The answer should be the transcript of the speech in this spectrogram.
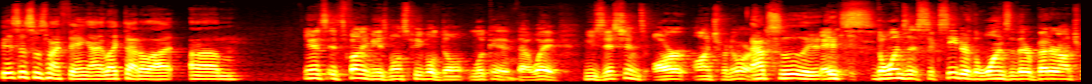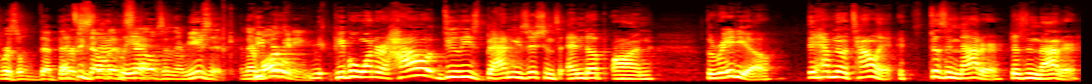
business was my thing. I liked that a lot. Um, You know, it's, it's funny because most people don't look at it that way. Musicians are entrepreneurs. Absolutely. And It's the ones that succeed are the ones that are better entrepreneurs, that better sell exactly it. themselves and their music and their people, marketing. People wonder how do these bad musicians end up on the radio? They have no talent. It doesn't matter. Doesn't matter.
